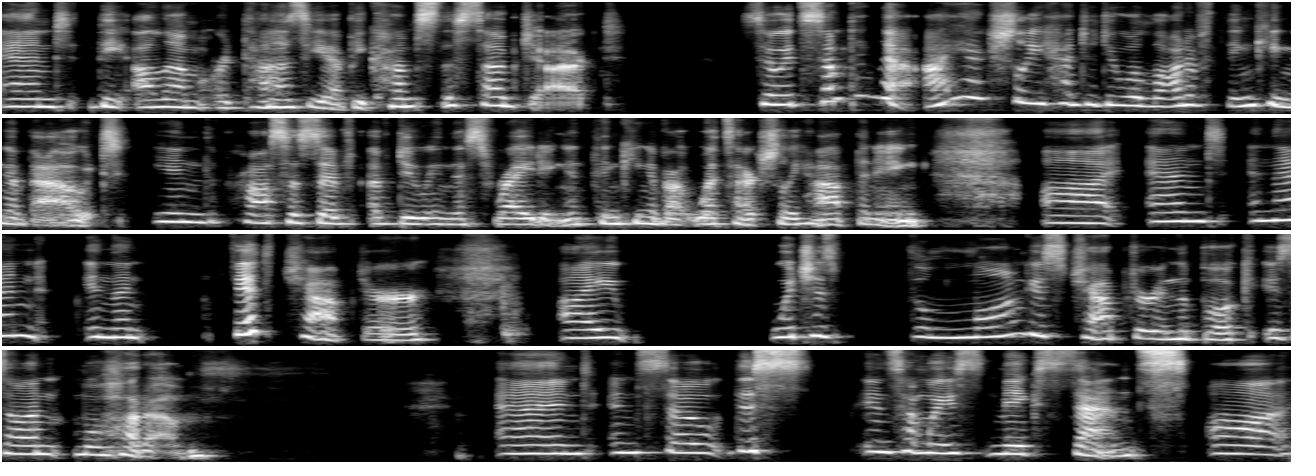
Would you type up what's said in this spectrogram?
and the alam or tazia becomes the subject so it's something that I actually had to do a lot of thinking about in the process of, of doing this writing and thinking about what's actually happening. Uh, and and then in the fifth chapter, I, which is the longest chapter in the book, is on Muharram. And and so this in some ways makes sense. Uh,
